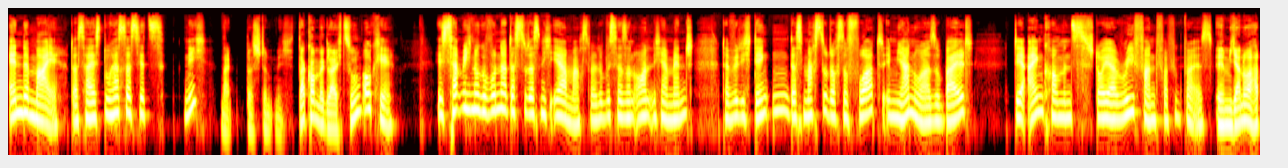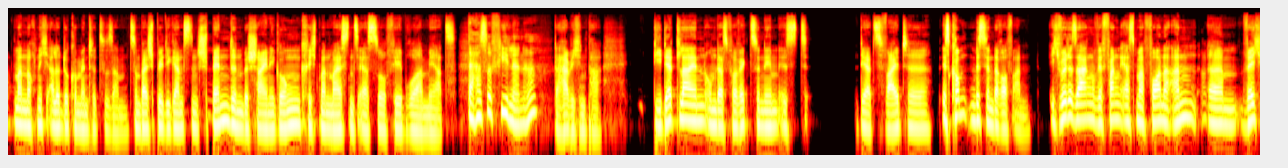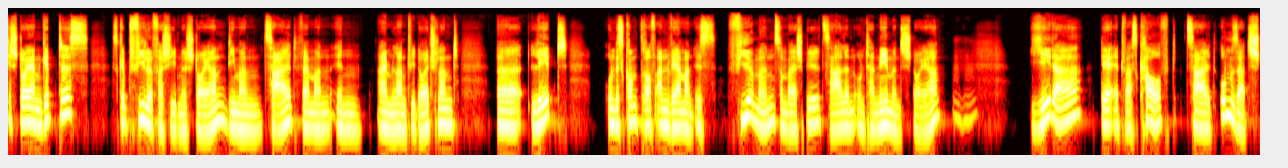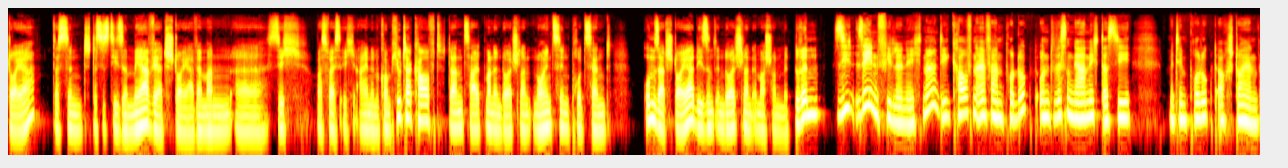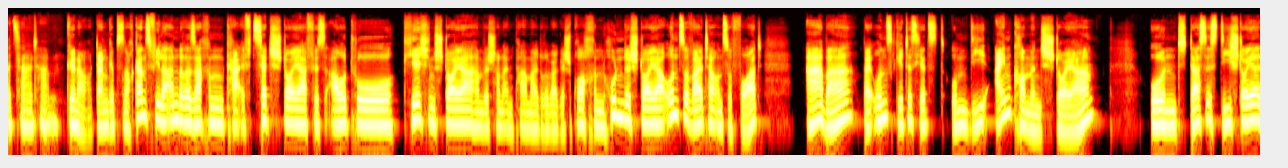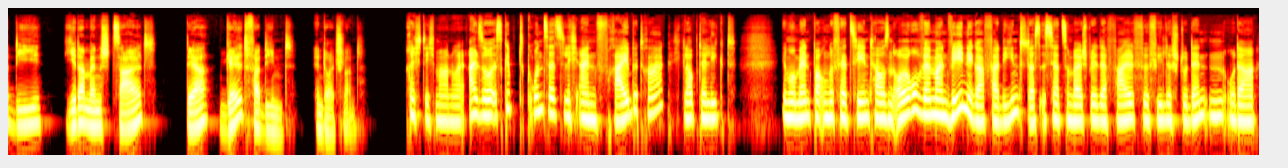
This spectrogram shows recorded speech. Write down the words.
Ende Mai. Das heißt, du hast das jetzt nicht? Nein, das stimmt nicht. Da kommen wir gleich zu. Okay. Es hat mich nur gewundert, dass du das nicht eher machst, weil du bist ja so ein ordentlicher Mensch. Da würde ich denken, das machst du doch sofort im Januar, sobald der Einkommenssteuer-Refund verfügbar ist. Im Januar hat man noch nicht alle Dokumente zusammen. Zum Beispiel die ganzen Spendenbescheinigungen kriegt man meistens erst so Februar, März. Da hast du viele, ne? Da habe ich ein paar. Die Deadline, um das vorwegzunehmen, ist der zweite. Es kommt ein bisschen darauf an. Ich würde sagen, wir fangen erstmal vorne an. Okay. Ähm, welche Steuern gibt es? Es gibt viele verschiedene Steuern, die man zahlt, wenn man in einem Land wie Deutschland äh, lebt. Und es kommt darauf an, wer man ist. Firmen zum Beispiel zahlen Unternehmenssteuer. Mhm. Jeder, der etwas kauft, zahlt Umsatzsteuer. Das, sind, das ist diese Mehrwertsteuer. Wenn man äh, sich, was weiß ich, einen Computer kauft, dann zahlt man in Deutschland 19 Prozent Umsatzsteuer. Die sind in Deutschland immer schon mit drin. Sie sehen viele nicht, ne? Die kaufen einfach ein Produkt und wissen gar nicht, dass sie mit dem Produkt auch Steuern bezahlt haben. Genau. Dann gibt es noch ganz viele andere Sachen. Kfz-Steuer fürs Auto, Kirchensteuer, haben wir schon ein paar Mal drüber gesprochen, Hundesteuer und so weiter und so fort. Aber bei uns geht es jetzt um die Einkommenssteuer. Und das ist die Steuer, die jeder Mensch zahlt, der Geld verdient in Deutschland. Richtig, Manuel. Also es gibt grundsätzlich einen Freibetrag. Ich glaube, der liegt im Moment bei ungefähr 10.000 Euro. Wenn man weniger verdient, das ist ja zum Beispiel der Fall für viele Studenten oder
